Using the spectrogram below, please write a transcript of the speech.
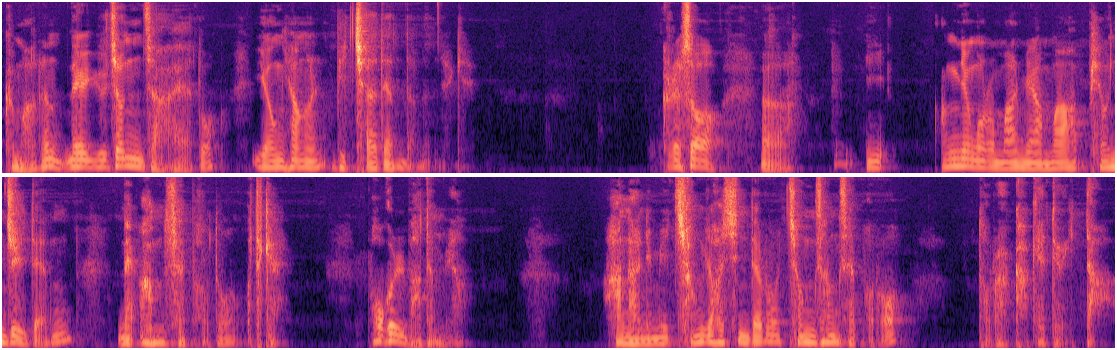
그 말은 내 유전자에도 영향을 미쳐야 된다는 얘기예요. 그래서 어, 이 악령으로 말미암아 변질된 내 암세포도 어떻게 복을 받으며 하나님이 창조하신 대로 정상세포로 돌아가게 되어 있다.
